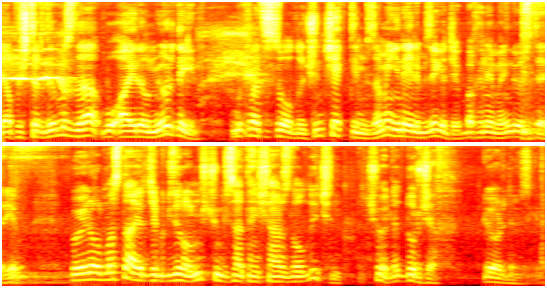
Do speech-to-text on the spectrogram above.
yapıştırdığımızda bu ayrılmıyor değil. Mıknatıslı olduğu için çektiğimiz zaman yine elimize gelecek. Bakın hemen göstereyim. Böyle olması da ayrıca bir güzel olmuş çünkü zaten şarjlı olduğu için şöyle duracak. Gördüğünüz gibi.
